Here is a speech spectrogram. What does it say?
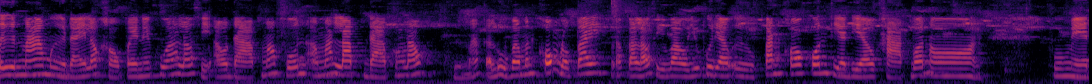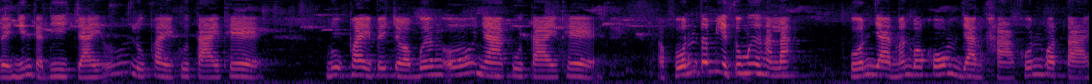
ตื่นมามือใดแล้วเขาไปในครัวเราสิเอาดาบมาฝนเอามารับดาบของเราถือมาก็รู้ว่ามันคมลงไป แล้วก็เราสิเว้าอยู่ผู้เดียวเออฟันคอค้นเทียเดียวขาดบ่นอนผู้แม่ได้ยินก็ดีใจเออลูกไผ่กูตายแท้ลูกไผ่ไปจอบเบิ้องโอ้ยากูตายแท้อ่ฝนแตะมีดซุมือหันละฝนยานมันบ่คมยานขาค้นบ่ตาย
